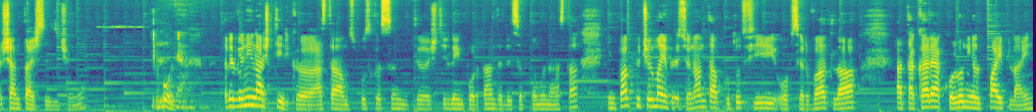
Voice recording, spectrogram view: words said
șantaj, să zicem, nu? Bun. Da. Revenind la știri, că asta am spus că sunt uh, știrile importante de săptămâna asta, impactul cel mai impresionant a putut fi observat la atacarea Colonial Pipeline,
